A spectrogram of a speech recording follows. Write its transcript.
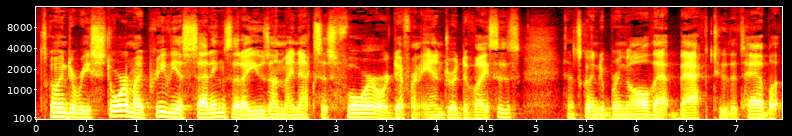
it's going to restore my previous settings that I use on my Nexus 4 or different Android devices, and it's going to bring all that back to the tablet.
